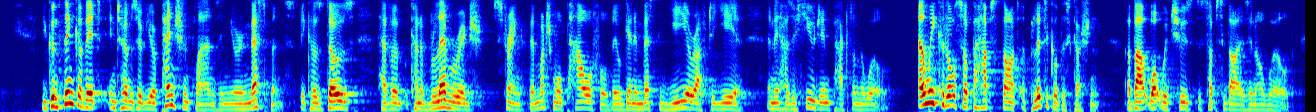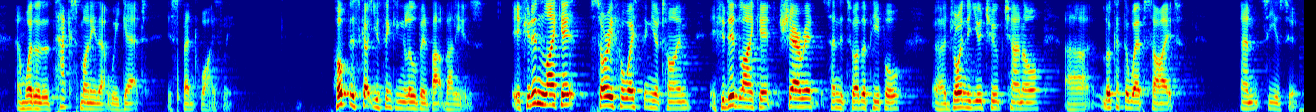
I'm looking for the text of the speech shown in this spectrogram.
You can think of it in terms of your pension plans and your investments because those have a kind of leverage strength. They're much more powerful. They'll get invested year after year and it has a huge impact on the world. And we could also perhaps start a political discussion about what we choose to subsidize in our world and whether the tax money that we get is spent wisely. Hope this got you thinking a little bit about values. If you didn't like it, sorry for wasting your time. If you did like it, share it, send it to other people, uh, join the YouTube channel, uh, look at the website, and see you soon.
